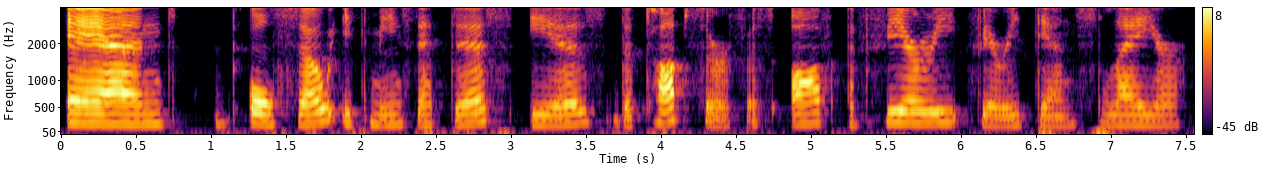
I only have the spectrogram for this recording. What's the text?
And also it means that this is the top surface of a very very dense layer.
